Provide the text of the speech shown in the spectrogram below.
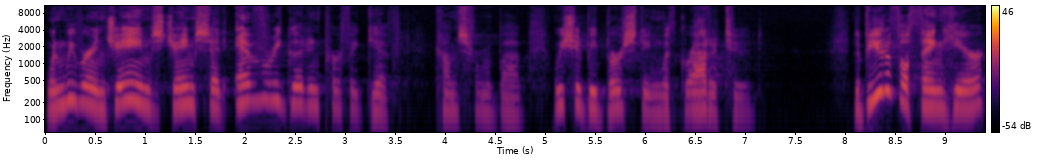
When we were in James, James said, Every good and perfect gift comes from above. We should be bursting with gratitude. The beautiful thing here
